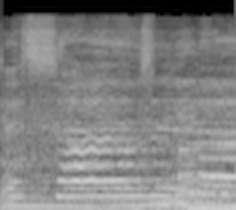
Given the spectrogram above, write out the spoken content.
It's all those little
